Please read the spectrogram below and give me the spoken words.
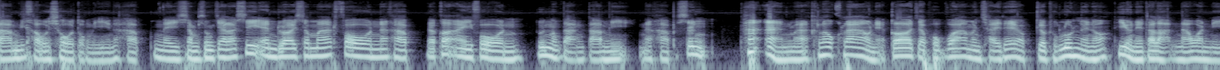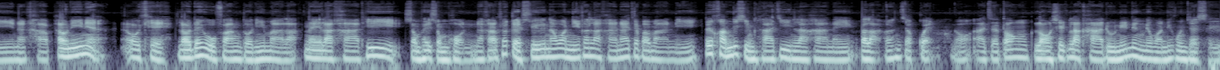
ตามที่เขาโชว์ตรงนี้นะครับ ใน Samsung Galaxy Android Smartphone นะครับ แล้วก็ iPhone รุ่นต่างๆ ตามนี้นะครับ ซึ่ง ถ้าอ่านมาคร่าวๆเนี่ยก็จะพบว่ามันใช้ได้แบบเกือบทุกรุ่นเลยเนาะที่อยู่ในตลาดณวันนี้นะครับคราวนี้เนี่ยโอเค เราได้หูฟังตัวนี้มาละ ในราคาที่สมเหตุสมผลนะครับ ถ้าเกิดซื้อณวันนี้ก็ราคาน่าจะประมาณนี้ ด้วยความที่สินค้าจีนราคาในตลาดก็จะแกว่งเนาะอาจจะต้องลองเช็คราคาดูนิดนึงในวันที่คุณจะซื้อ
